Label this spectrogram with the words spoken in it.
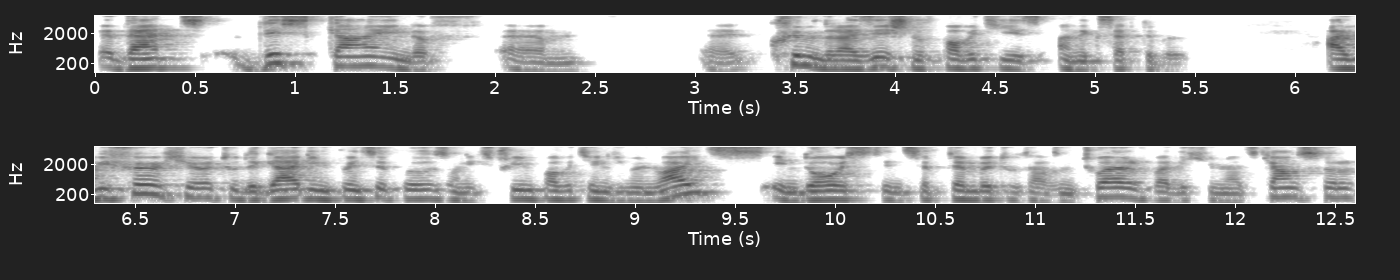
that this kind of um, uh, criminalization of poverty is unacceptable. I refer here to the guiding principles on extreme poverty and human rights endorsed in September 2012 by the Human Rights Council.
